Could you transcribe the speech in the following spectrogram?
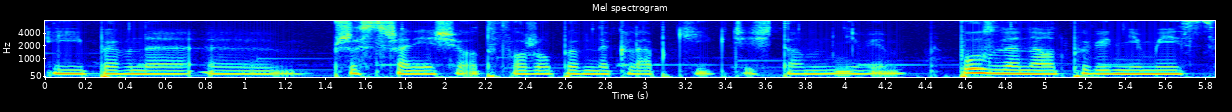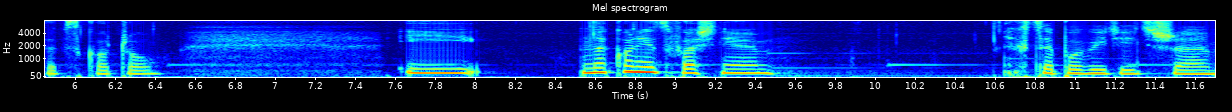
i pewne y, przestrzenie się otworzą, pewne klapki gdzieś tam, nie wiem, puzzle na odpowiednie miejsce wskoczą. I na koniec właśnie chcę powiedzieć, że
